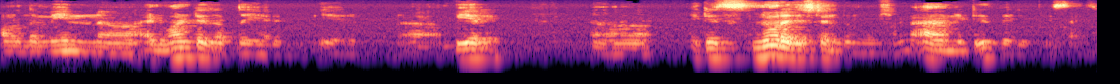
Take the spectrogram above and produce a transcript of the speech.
or the main uh, advantage of the air, air uh, bearing. Uh, it is no resistance to motion and it is very precise.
